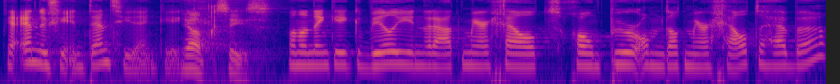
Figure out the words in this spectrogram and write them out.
Ja, en dus je intentie, denk ik. Ja, precies. Want dan denk ik, wil je inderdaad meer geld gewoon puur om dat meer geld te hebben?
